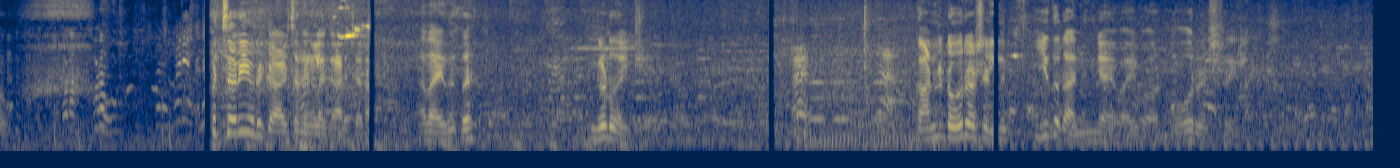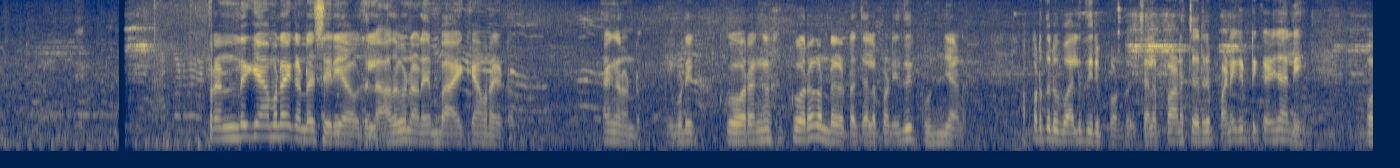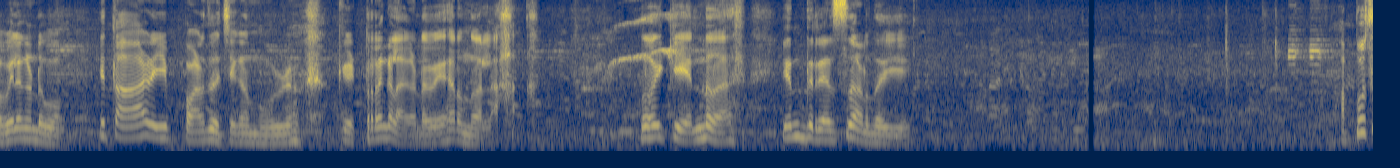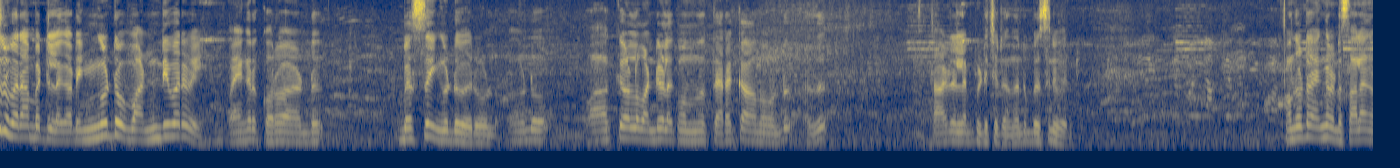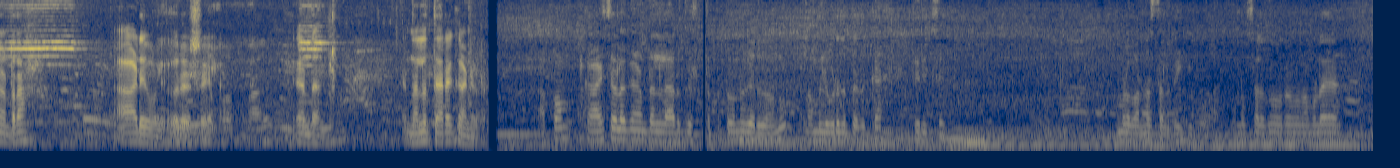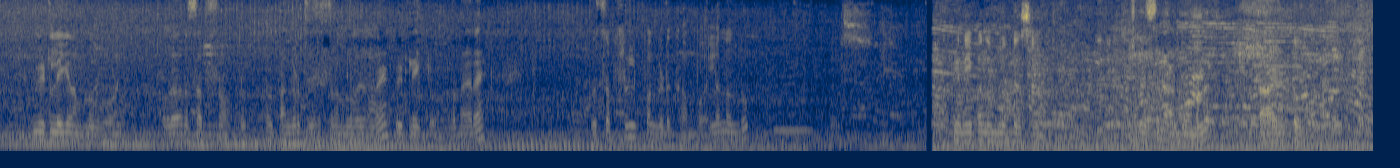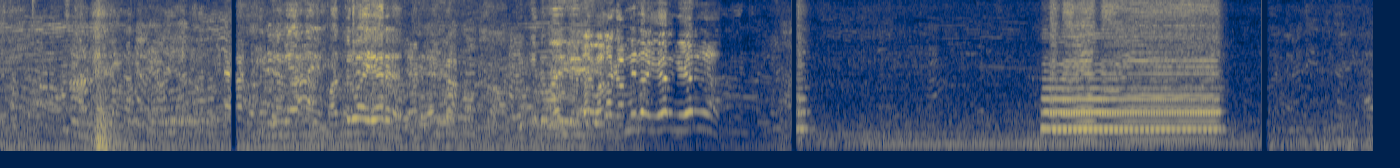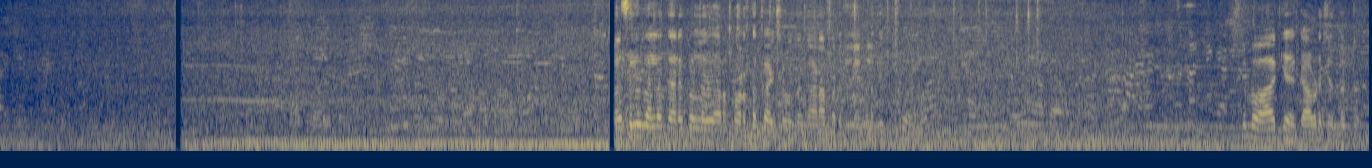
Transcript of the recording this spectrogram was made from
ഇപ്പൊ ചെറിയൊരു കാഴ്ച നിങ്ങളെ കാണിച്ചു തരാം. അതായത് ഇത് ഇങ്ങോട്ട് നോക്കി കണ്ടിട്ട് ഒരു രക്ഷയില്ല. ഇതൊരു അന്യായ വൈബാണ് ഒരു രക്ഷയില്ല. ഫ്രണ്ട് ക്യാമറ കണ്ടാൽ ശരിയാവത്തില്ല. അതുകൊണ്ടാണ് ബാക്ക് ക്യാമറ കേട്ടോ എങ്ങനെയുണ്ട് ഇവിടെ കുരങ്ങ് കുരങ്ങുണ്ട് കേട്ടോ. ചിലപ്പോൾ ഇത് കുഞ്ഞാണ്. അപ്പുറത്തൊരു വലുതിരിപ്പുണ്ട്. ചിലപ്പോൾ ചെറിയ പണി കിട്ടിക്കഴിഞ്ഞാലേ മൊബൈലും കണ്ടു പോകും. ഈ താഴെ ഈ പണിത് വെച്ചേക്കുന്ന മുഴുവൻ കെട്ടിടങ്ങളാണ് കേട്ടോ വേറൊന്നുമല്ല. നോക്കി എന്നതാ? എന്ത് രസമാണ് നോക്കി അപ്പൂസിന് വരാൻ പറ്റില്ല കാരണം ഇങ്ങോട്ട് വണ്ടി വരവേ ഭയങ്കര കുറവായതുകൊണ്ട് ബസ് ഇങ്ങോട്ട് വരുള്ളൂ അതുകൊണ്ട് ബാക്കിയുള്ള വണ്ടികളൊക്കെ ഒന്ന് തിരക്കാവുന്നതുകൊണ്ട് അത് താഴെല്ലാം പിടിച്ചിട്ട് എന്നിട്ട് ബസ്സിന് വരും. അതുകൊണ്ട് എങ്ങനെയുണ്ട് സ്ഥലം കണ്ടാ അടിപൊളി ഒരു രക്ഷയില്ല. കണ്ട? നല്ല തിരക്കാണ് ഇവിടെ. അപ്പം കാഴ്ചകളൊക്കെ കണ്ട? എല്ലാവർക്കും ഇഷ്ടപ്പെട്ടു എന്ന് കരുതുന്നു. നമ്മൾ ഇവിടുന്ന് പെതുക്കെ തിരിച്ച് നമ്മൾ വന്ന സ്ഥലത്തേക്ക് പോകാം വന്ന സ്ഥലത്ത് എന്ന് പറയുമ്പോൾ നമ്മളെ വീട്ടിലേക്ക് നമ്മൾ പോകണം അവിടെ റിസപ്ഷൻ ഉണ്ട്. അത് പങ്കെടുത്ത ശേഷം നമ്മൾ നേരെ വീട്ടിലേക്ക് പോകും അപ്പോൾ നേരെ റിസപ്ഷനിൽ പങ്കെടുക്കാൻ പോകും അല്ല നന്ദു? ഇനിയിപ്പോൾ നമ്മൾ ബസ്സിലാണ്. ബസ്സിലാണ് നമ്മൾ താഴോട്ട് പോകുന്നത് விலை கம்மி தான் ஏறுங்க ஏறுங்க ബസ്സിൽ നല്ല തിരക്കുള്ളത് കാരണം പുറത്തെ കാഴ്ചകളൊന്നും കാണാൻ പറ്റില്ല ഞങ്ങൾ തിരിച്ചു വന്നു ഇപ്പോൾ ബാക്കിയൊക്കെ അവിടെ ചെന്നിട്ട്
